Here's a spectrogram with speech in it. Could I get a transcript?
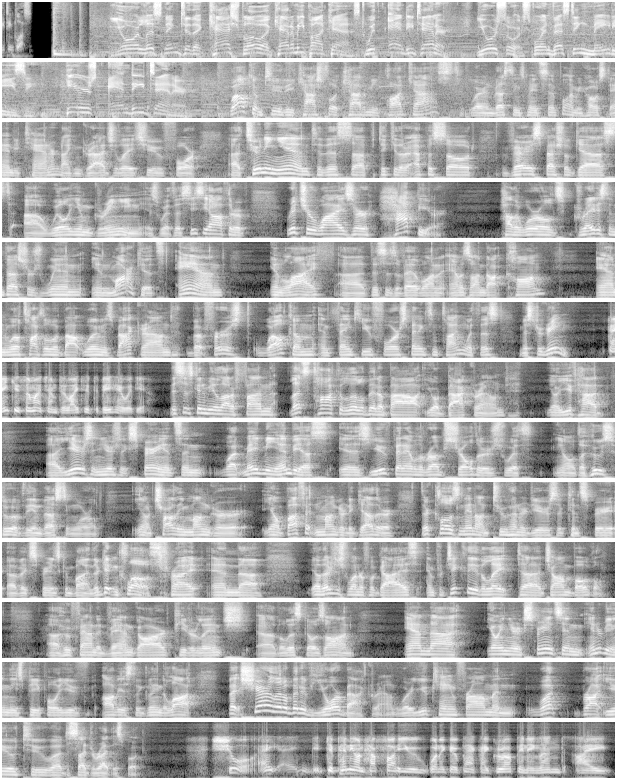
18 plus. You're listening to the Cash Flow Academy podcast with Andy Tanner, your source for investing made easy. Here's Andy Tanner. Welcome to the Cash Flow Academy podcast, where investing is made simple. I'm your host, Andy Tanner, and I congratulate you for uh, tuning in to this uh, particular episode. Very special guest, uh, William Green, is with us. He's the author of Richer, Wiser, Happier How the World's Greatest Investors Win in Markets and in Life. Uh, this is available on Amazon.com. And we'll talk a little bit about William's background. But first, welcome and thank you for spending some time with us, Mr. Green. Thank you so much. I'm delighted to be here with you. This is going to be a lot of fun. Let's talk a little bit about your background. You know, you've had uh, years and years of experience, and what made me envious is you've been able to rub shoulders with you know the who's who of the investing world. You know, Charlie Munger, you know, Buffett and Munger together, they're closing in on 200 years of, conspir- of experience combined. They're getting close, right? And uh, you know, they're just wonderful guys, and particularly the late uh, John Bogle uh, who founded Vanguard, Peter Lynch, uh, the list goes on. And, uh, you know, in your experience in interviewing these people, you've obviously gleaned a lot, but share a little bit of your background, where you came from, and what brought you to uh, decide to write this book. Sure. I, I, depending on how far you want to go back, I grew up in England. I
